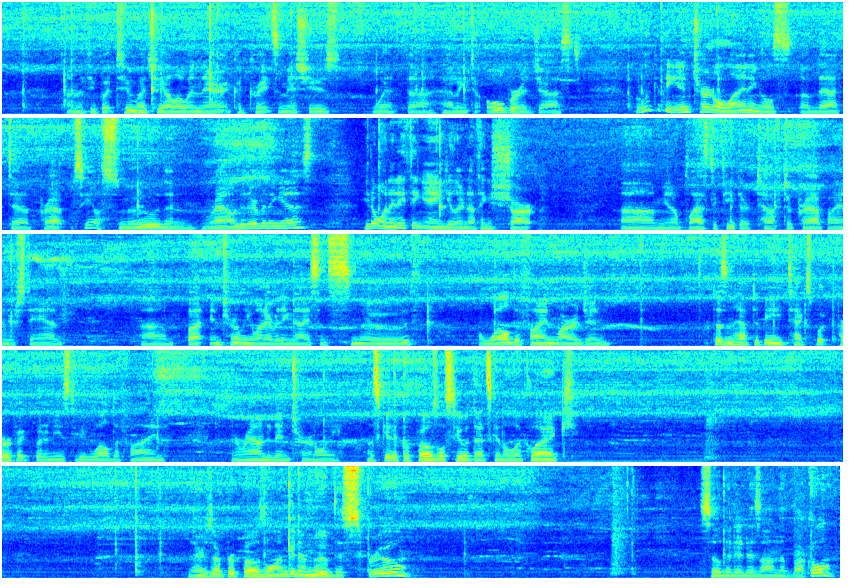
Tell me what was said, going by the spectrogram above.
Um, if you put too much yellow in there, it could create some issues with uh, having to over adjust. But look at the internal lining of that uh, prep. See how smooth and rounded everything is? You don't want anything angular, nothing sharp. Um, you know, plastic teeth are tough to prep, I understand. Um, but internally you want everything nice and smooth a well-defined margin. It doesn't have to be textbook perfect, but it needs to be well-defined and rounded internally. Let's get a proposal, see what that's going to look like. There's our proposal. I'm going to move the sprue so that it is on the buccal.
